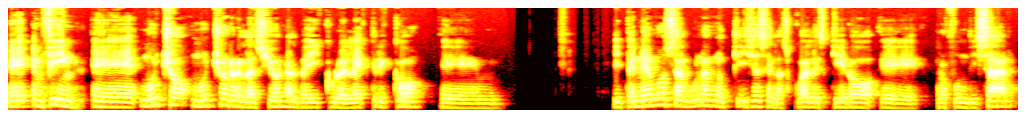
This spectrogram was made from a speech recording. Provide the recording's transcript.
Eh, en fin, eh, mucho, mucho en relación al vehículo eléctrico. Em, y tenemos algunas noticias en las cuales quiero eh, profundizar.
